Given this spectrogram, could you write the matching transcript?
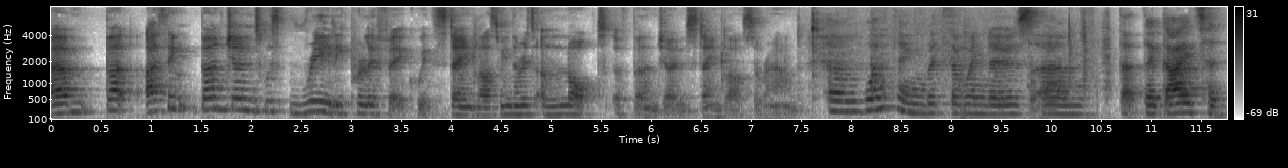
Um, but I think Burne Jones was really prolific with stained glass. I mean, there is a lot of Burne Jones stained glass around. Um, one thing with the windows um, that the guides had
